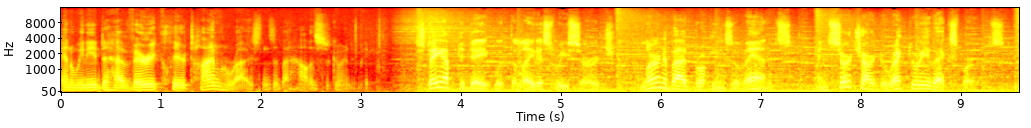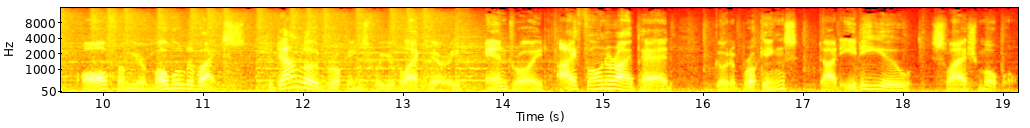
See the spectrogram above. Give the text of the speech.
And we need to have very clear time horizons about how this is going to be. Stay up to date with the latest research, learn about Brookings events, and search our directory of experts, all from your mobile device. To download Brookings for your BlackBerry, Android, iPhone, or iPad, go to brookings.edu/mobile.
